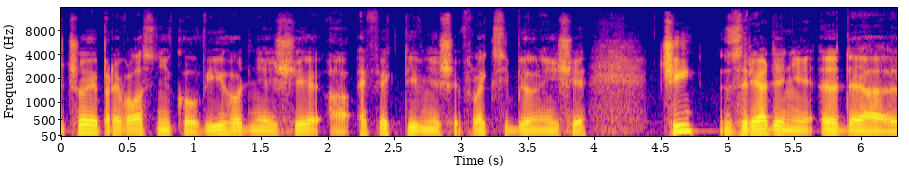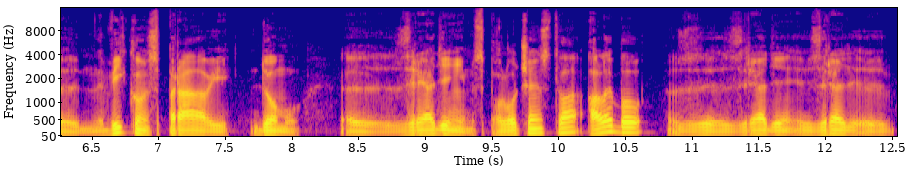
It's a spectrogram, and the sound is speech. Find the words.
že čo je pre vlastníkov výhodnejšie a efektívnejšie, flexibilnejšie. Či zriadenie, e, výkon správy domu e, zriadením spoločenstva alebo zriade, zriade,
